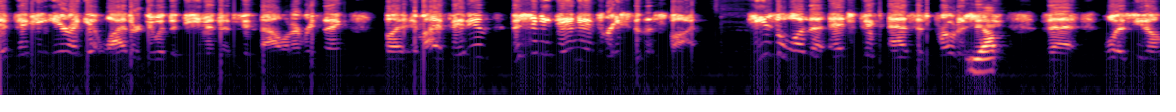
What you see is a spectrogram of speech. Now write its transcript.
nitpicking here. I get why they're doing the Demon and Finn Balor and everything, but in my opinion, this should be Damian Priest in this spot. He's the one that Edge picked as his protege. Yep. That was, you know,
